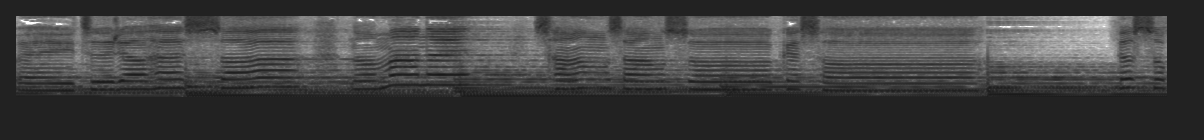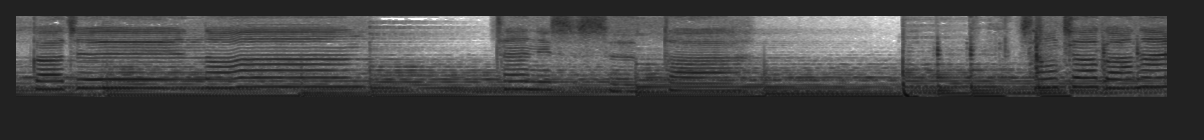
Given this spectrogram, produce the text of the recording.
왜 잊으려 했어? 너만의 상상 속에서. 뼛속까지 넌 테니스 스타 상처가 날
